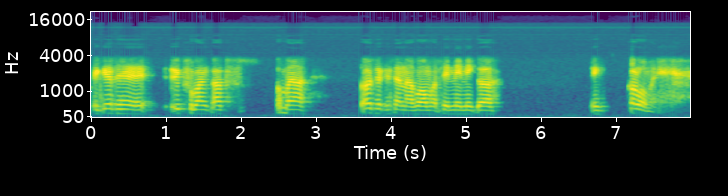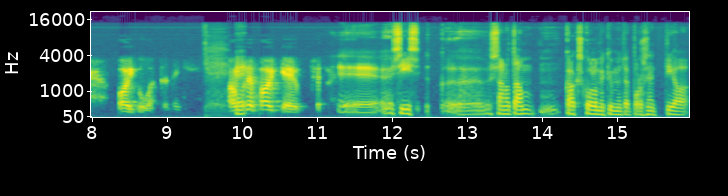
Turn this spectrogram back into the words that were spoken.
tekee se yksi vai kaksi, kun mä toisen kesänä huomasin, niin, niin kuin, niin kolme poikuutta teki. Onko se poikkeuksia? Siis sanotaan 2-30 prosenttia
